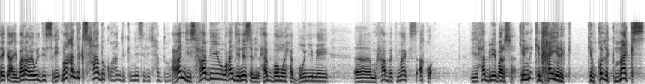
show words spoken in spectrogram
هذاك عبارة على ولدي صغير ما عندك صحابك وعندك الناس اللي تحبهم؟ عندي صحابي وعندي ناس اللي نحبهم ويحبوني mais محبة ماكس أقوى. يحبني برشا. كي كي نخيرك كي نقول لك ماكس.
